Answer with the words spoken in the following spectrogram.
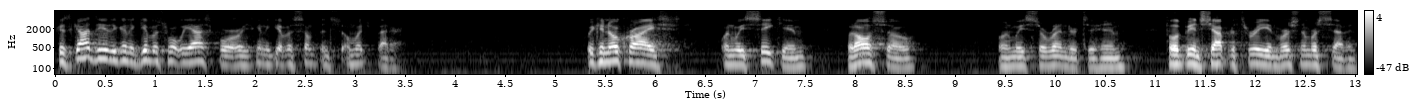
Because God's either going to give us what we ask for or He's going to give us something so much better. We can know Christ when we seek Him, but also when we surrender to Him. Philippians chapter 3 and verse number 7.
